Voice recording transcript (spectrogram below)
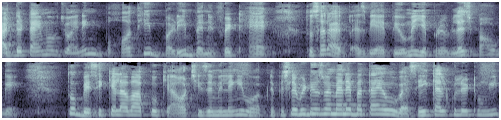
at the time of joining बहुत ही बड़ी बेनिफिट है। तो सर एस बी में ये प्रिवलेज पाओगे। तो बेसिक के अलावा आपको क्या और चीज़ें मिलेंगी, वो अपने पिछले वीडियोस में मैंने बताया, वो वैसे ही कैलकुलेट होंगी।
